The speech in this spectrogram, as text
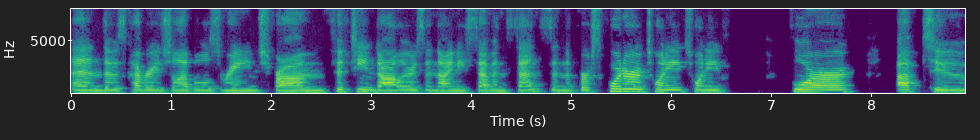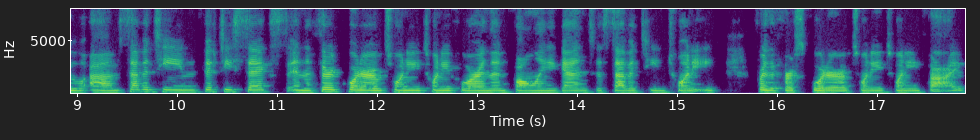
and those coverage levels range from $15.97 in the first quarter of 2024 up to um, 1756 in the third quarter of 2024 and then falling again to 1720 for the first quarter of 2025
